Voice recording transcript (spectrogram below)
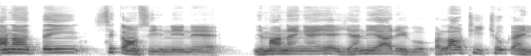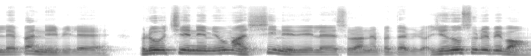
အာဏာသိမ်းစစ်ကောင်စီအနေနဲ့မြန်မာနိုင်ငံရဲ့ရန်တရားတွေကိုဘယ်လောက်ထိချုပ်ကင်လဲပတ်နေပြီလဲ။ဘ လို့အခြေအနေမျိုးမှာရှိနေသေးလဲဆိုတာနဲ့ပတ်သက်ပြီးတော့အရင်ဆုံးဆွေးနွေးပေးပါအောင်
